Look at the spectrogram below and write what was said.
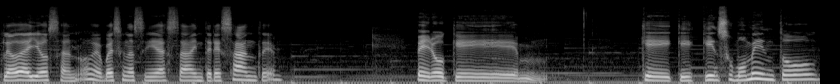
Claudia Llosa, ¿no? Me parece una cineasta interesante, pero que, que, que, en su momento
